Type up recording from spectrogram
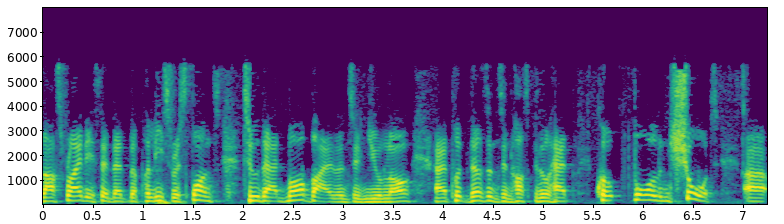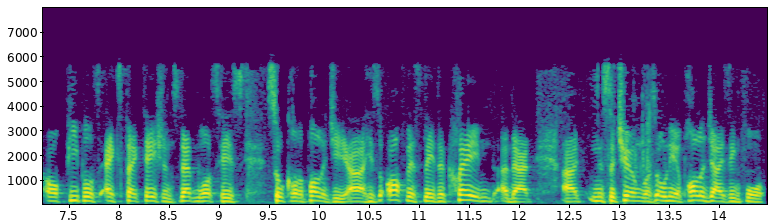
last Friday, said that the police response to that mob violence in Yuen Long uh, put dozens in hospital had, quote, fallen short uh, of people's expectations. That was his so-called apology. Uh, his office later claimed that uh, Mr. Cheung was only apologizing for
